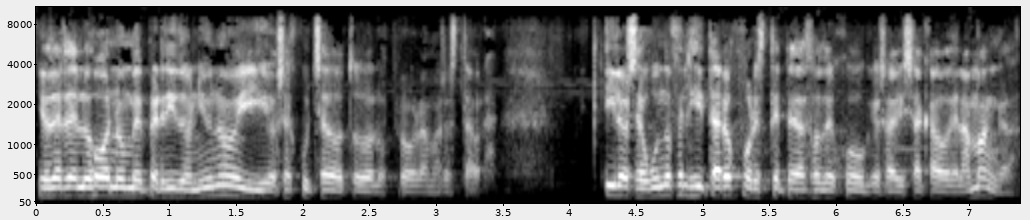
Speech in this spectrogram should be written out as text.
yo desde luego no me he perdido ni uno y os he escuchado todos los programas hasta ahora. Y lo segundo, felicitaros por este pedazo de juego que os habéis sacado de la manga,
